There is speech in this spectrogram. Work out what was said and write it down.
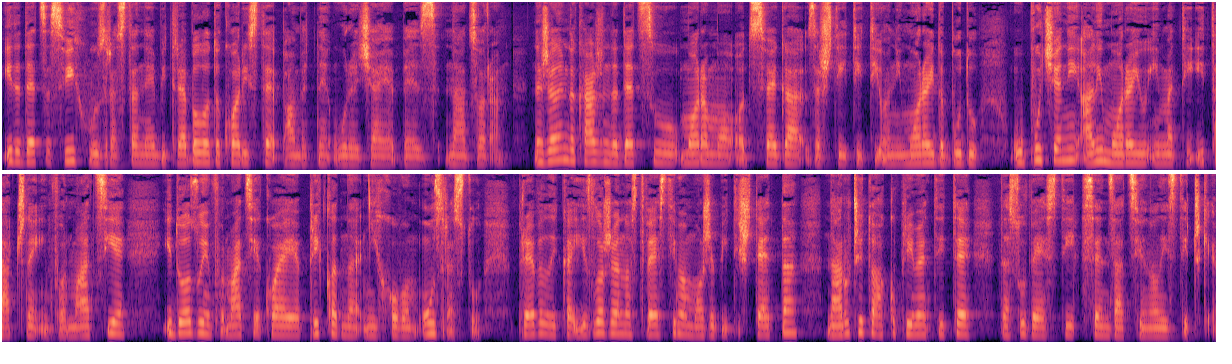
i da deca svih uzrasta ne bi trebalo da koriste pametne uređaje bez nadzora. Ne želim da kažem da decu moramo od svega zaštititi, oni moraju da budu upućeni, ali moraju imati i tačne informacije i dozu informacija koja je prikladna njihovom uzrastu. Prevelika izloženost vestima može biti štetna, naročito ako primetite da su vesti senzacionalističke.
